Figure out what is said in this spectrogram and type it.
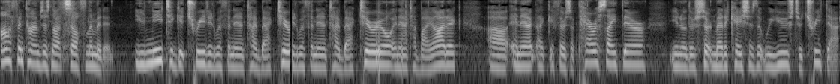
oftentimes is not self-limited. You need to get treated with an antibacterial, with an antibacterial, an antibiotic, uh, and an, like if there's a parasite there, you know, there's certain medications that we use to treat that.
